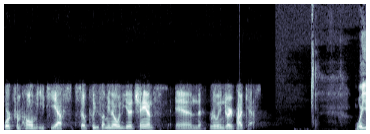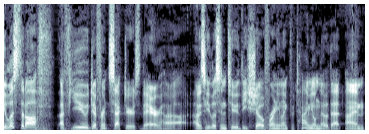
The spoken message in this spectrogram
work from home ETFs. So please let me know when you get a chance and really enjoy your podcast. Well, you listed off a few different sectors there. Uh, obviously, you listen to the show for any length of time, you'll know that I'm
